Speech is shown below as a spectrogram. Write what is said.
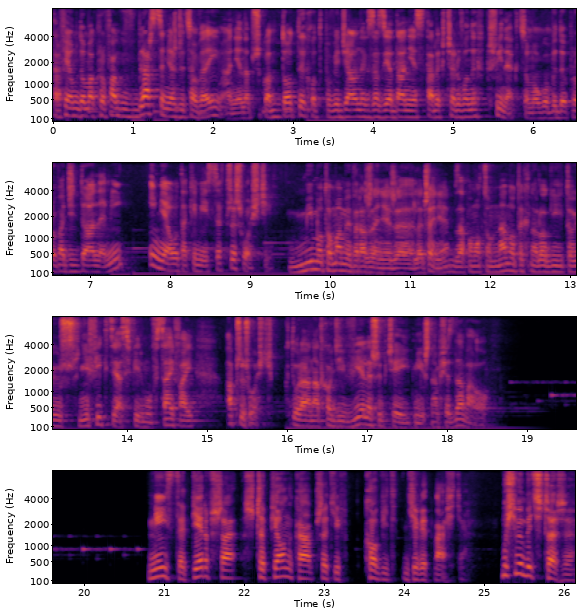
trafiają do makrofagów w blaszce miażdżycowej, a nie na przykład do tych odpowiedzialnych za zjadanie starych czerwonych krwinek, co mogłoby doprowadzić do anemii i miało takie miejsce w przeszłości. Mimo to mamy wrażenie, że leczenie za pomocą nanotechnologii to już nie fikcja z filmów sci-fi, a przyszłość, która nadchodzi wiele szybciej niż nam się zdawało. Miejsce pierwsze szczepionka przeciw COVID-19. Musimy być szczerzy,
